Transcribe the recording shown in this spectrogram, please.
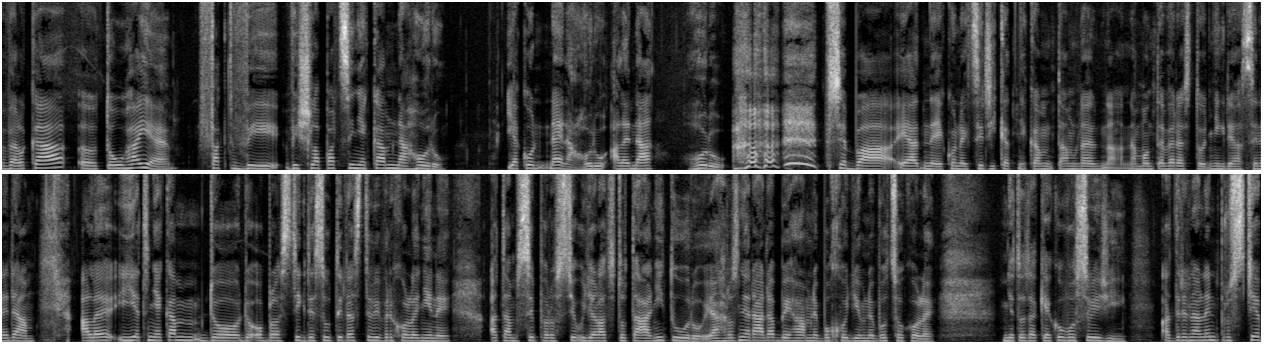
velká uh, touha je fakt vy, vyšlapat si někam nahoru. Jako ne nahoru, ale na horu. Třeba, já ne, jako nechci říkat někam tamhle na, na Monteverest, to nikdy asi nedám, ale jet někam do, do oblasti, kde jsou tyhle ty vyvrcholeniny a tam si prostě udělat totální túru. Já hrozně ráda běhám nebo chodím nebo cokoliv mě to tak jako osvěží. Adrenalin prostě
